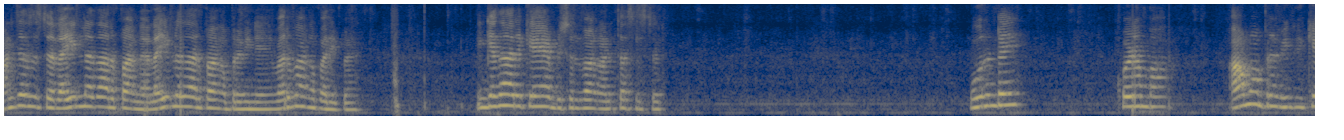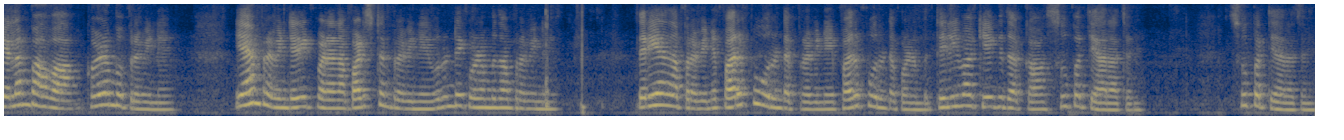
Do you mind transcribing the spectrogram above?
அனிதா சிஸ்டர் லைனில் தான் இருப்பாங்க. லைவ்ல தான் இருப்பாங்க பிரவீன். வருவாங்க பாரு இப்போ. இங்கே தான் இருக்கேன் அப்படி சொல்லுவாங்க அனிதா சிஸ்டர் உருண்டை குழம்பா? ஆமாம் பிரவீன் கிளம்பாவா? குழம்பு பிரவீன். ஏன் பிரவீன் டெலிட் பண்ண? நான் படிச்சிட்டேன் பிரவீன். உருண்டை குழம்பு தான் பிரவீன். தெரியாதா பிரவீன்? பருப்பு உருண்டை பிரவீன். பருப்பு உருண்டை குழம்பு. தெளிவாக கேக்குதாக்கா? சூப்பர் தியாராஜன் சூப்பர் தியாராஜன்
